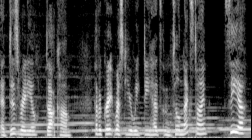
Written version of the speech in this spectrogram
at dizradio.com. Have a great rest of your week, D heads, and until next time, see ya!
